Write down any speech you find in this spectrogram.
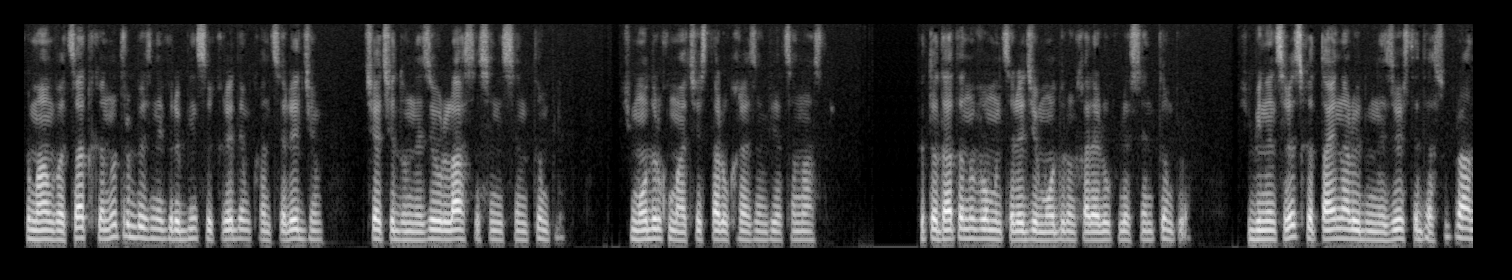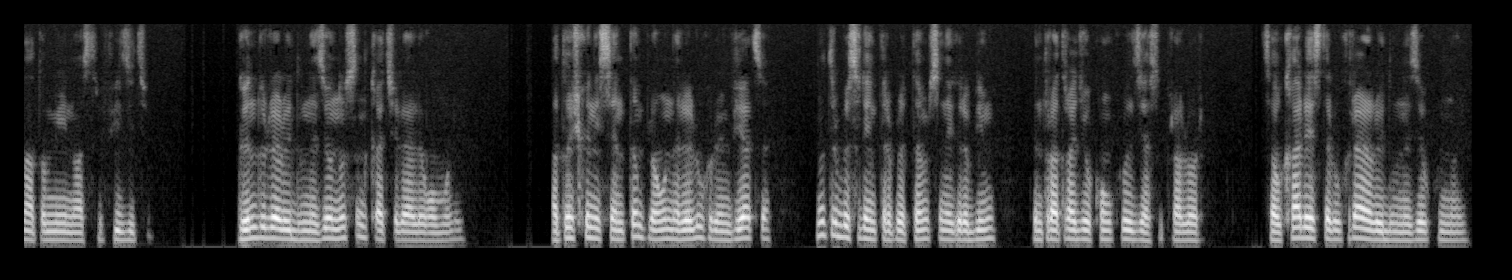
că m-a învățat că nu trebuie să ne grăbim să credem că înțelegem ceea ce Dumnezeu lasă să ni se întâmple și modul cum acesta lucrează în viața noastră. Câteodată nu vom înțelege modul în care lucrurile se întâmplă și bineînțeles că taina lui Dumnezeu este deasupra anatomiei noastre fizice. Gândurile lui Dumnezeu nu sunt ca cele ale omului. Atunci când ni se întâmplă unele lucruri în viață, nu trebuie să le interpretăm și să ne grăbim pentru a trage o concluzie asupra lor. Sau care este lucrarea lui Dumnezeu cu noi.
